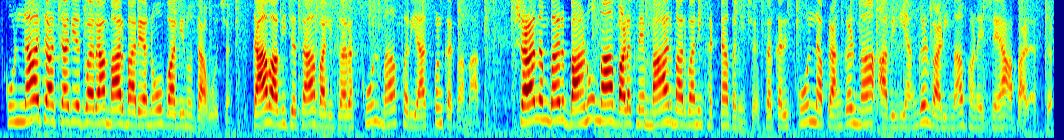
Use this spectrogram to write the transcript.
સ્કૂલના જ આચાર્ય દ્વારા માર માર્યાનો વાલીનો દાવો છે. તાવ આવી જતા વાલી દ્વારા સ્કૂલમાં ફરિયાદ પણ કરવામાં આવી. શાળા નંબર બાણુંમાં બાળકને માર મારવાની ઘટના બની છે. સરકારી સ્કૂલના પ્રાંગણમાં આવેલી આંગણવાડીમાં ભણે છે આ બાળક.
